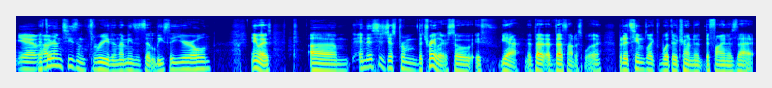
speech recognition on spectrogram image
Yeah, if I- they're in season three then that means it's at least a year old. Anyways um and this is just from the trailer so if yeah that, that that's not a spoiler but it seems like what they're trying to define is that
